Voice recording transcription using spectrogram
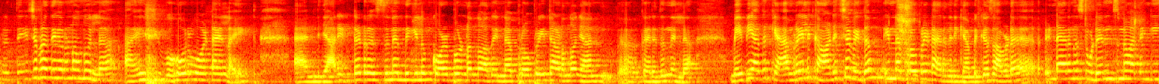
പ്രത്യേകിച്ച് പ്രതികരണമൊന്നുമില്ല. I wore what I like and ഞാൻ ഇട്ട ഡ്രസ്സിന് എന്തെങ്കിലും കുഴപ്പമുണ്ടെന്നോ അത് ഇന്നപ്രോപ്രിയേറ്റ് ആണെന്നോ ഞാൻ കരുതുന്നില്ല. മേ ബി അത് ക്യാമറയിൽ കാണിച്ച വിധം ഇൻഅപ്രോപ്രിയേറ്റ് ആയിരുന്നിരിക്കാം. ബിക്കോസ് അവിടെ ഉണ്ടായിരുന്ന സ്റ്റുഡൻസിനോ അല്ലെങ്കിൽ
